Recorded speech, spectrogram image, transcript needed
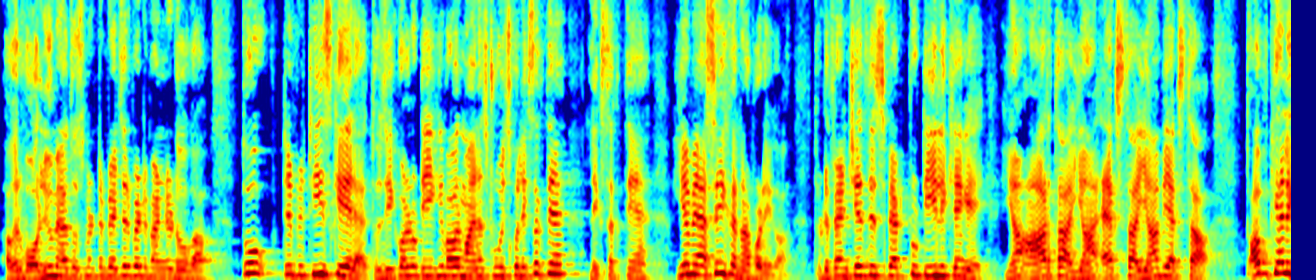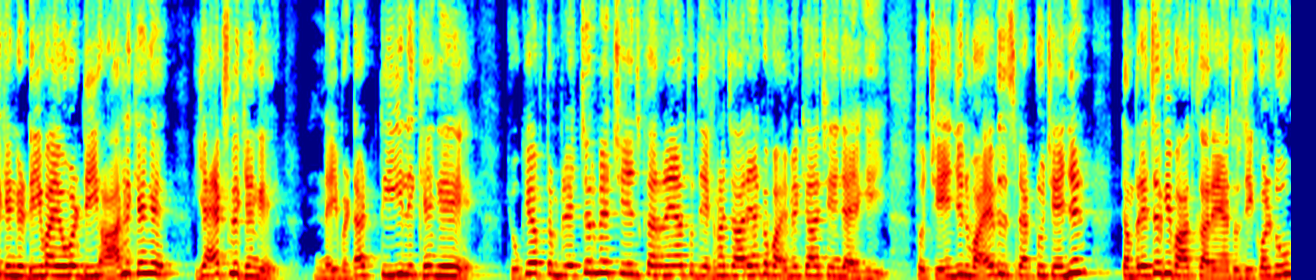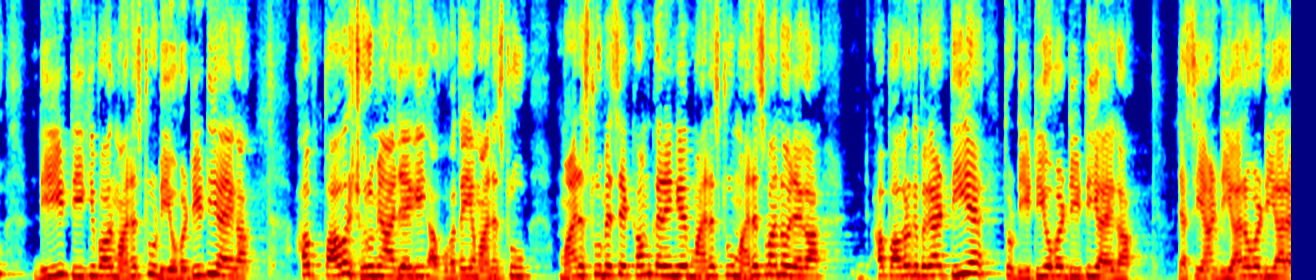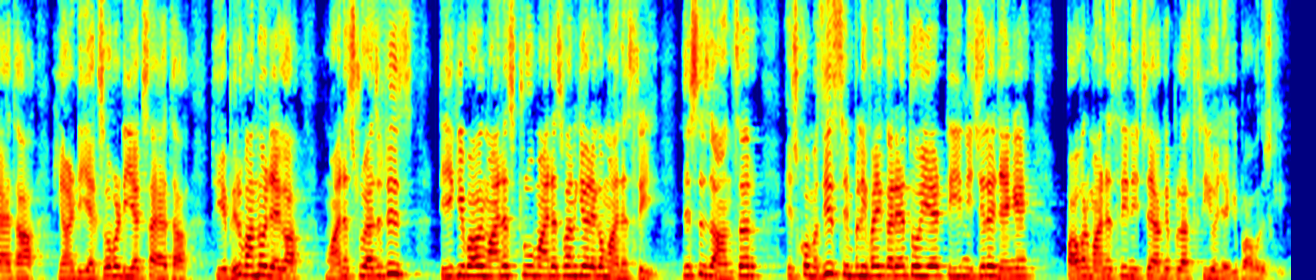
अगर वॉल्यूम है तो उसमें टेम्परेचर पे डिपेंडेंट होगा। तो टी स्केयर है तो इक्वल टू टी की पावर माइनस टू इसको लिख सकते हैं, लिख सकते हैं। ये हमें ऐसे ही करना पड़ेगा। तो डिफरेंशिएट रिस्पेक्ट टू टी लिखेंगे। यहाँ आर था, यहाँ एक्स था, यहाँ भी एक्स था। तो अब क्या लिखेंगे? D y over d r लिखेंगे या एक्स लिखेंगे? नहीं बेटा टी लिखेंगे। क्योंकि अब टेम्परेचर में चेंज कर रहे हैं तो देखना चाह रहे हैं कि वाई में क्या चेंज आएगी। तो change in y with respect to change in temperature की बात कर रहे हैं तो इक्वल टू डी टी की power minus two d over d t आएगा। अब पावर शुरू में आ जाएगी। आपको पता है माइनस टू माइनस टू में से कम करेंगे माइनस टू माइनस वन हो जाएगा। अब पावर के बगैर टी है तो d t over d t आएगा। जैसे यहाँ d r over d r आया था, यहाँ d x over d x आया था तो ये फिर वन हो जाएगा। Minus two as it is t की power minus two minus one क्या हो जाएगा minus three this is answer इसको मजीद सिंप्लीफाई करें तो ये टी नीचे ले जाएँगे। पावर माइनस थ्री नीचे आके प्लस थ्री हो जाएगी पावर उसकी।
